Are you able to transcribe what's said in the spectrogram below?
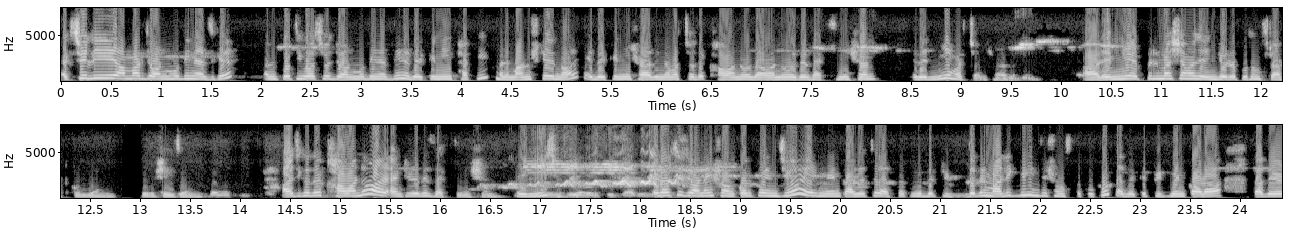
অ্যাকচুয়ালি আমার জন্মদিন আজকে। আমি প্রতি বছর জন্মদিনের দিন এদেরকে নিয়ে থাকি। মানে মানুষকে নয়, এদেরকে নিয়ে সারাদিন আমার চলে খাওয়ানো, দাওয়ানো, এদের ভ্যাকসিনেশন এদের নিয়ে আমার চলে সারাদিন। আর এমনি এপ্রিল মাসে আমার এনজিওটা প্রথম স্টার্ট করি আমি, তো সেই জন্য। আজকে ওদের খাওয়ানো আর অ্যান্টিরেবিস ভ্যাকসিনেশন এই নিয়ে এটা হচ্ছে জনাই সংকল্প এনজিও এর মেন কাজ হচ্ছে রাস্তা কুকুরদের যাদের মালিকবিহীন যে সমস্ত কুকুর, তাদেরকে ট্রিটমেন্ট করা, তাদের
